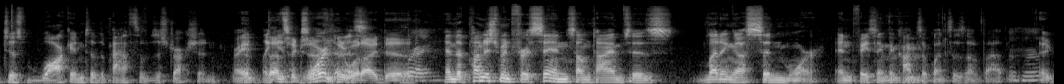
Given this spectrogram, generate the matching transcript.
just walk into the paths of destruction, right? That's He's exactly what. I did. Right. And the punishment for sin sometimes is letting us sin more and facing the consequences of that. Like,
